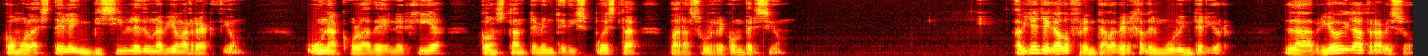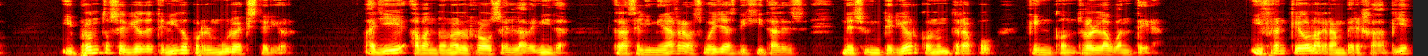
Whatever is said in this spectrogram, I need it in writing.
como la estela invisible de un avión a reacción, una cola de energía constantemente dispuesta para su reconversión. Había llegado frente a la verja del muro interior. La abrió y la atravesó, y pronto se vio detenido por el muro exterior. Allí abandonó el Ross en la avenida, tras eliminar las huellas digitales de su interior con un trapo que encontró en la guantera, y franqueó la gran verja a pie,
